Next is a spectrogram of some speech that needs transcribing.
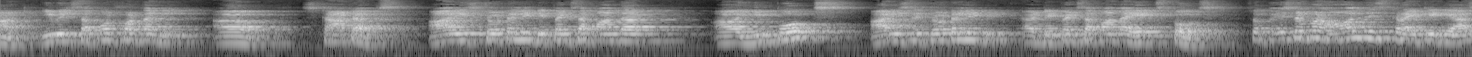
not. He will support for the uh, startups or is totally depends upon the uh, imports or is it totally uh, depends upon the exports. So based upon all these criteria,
